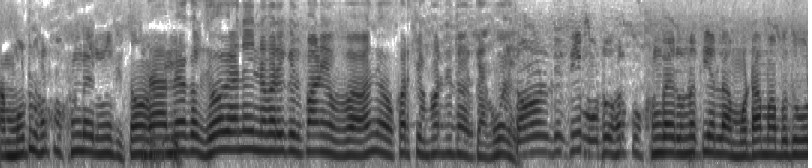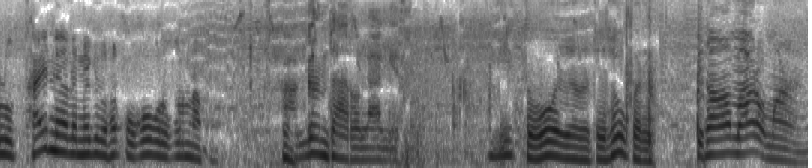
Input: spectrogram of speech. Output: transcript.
આ મોટું હરખું ખંગાયેલું નથી ત્રણ મેં કીધું જોવે નહીં ને વળી કીધું પાણી કરશે ભરી દીધો ક્યાંક હોય. ત્રણ દી થી મોટું હરખું ખંગાયેલું નથી એટલે મોઢામાં બધું ઓલું થાય ને એટલે મેં કીધું હરખો કોકરો કરી નાખો. ગંધારો લાગે છે. ઈ તો હોય હવે તો શું કરે ના મારો માણસ.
